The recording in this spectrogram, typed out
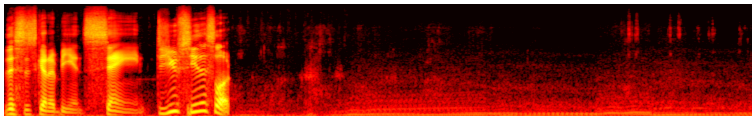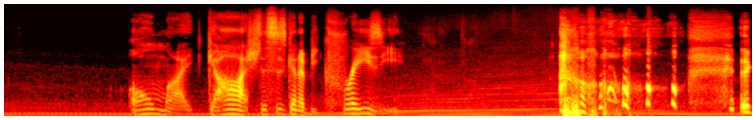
This is going to be insane. Do you see this? Look. Oh my gosh, this is going to be crazy. the,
